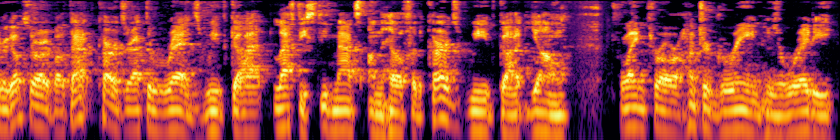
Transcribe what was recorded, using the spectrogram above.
There we go. Sorry about that. Cards are at the Reds. We've got lefty Steve Matz on the hill for the Cards. We've got young flamethrower Hunter Greene, who's already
